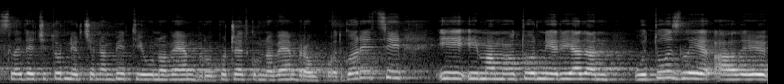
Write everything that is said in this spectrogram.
Sledeći turnir će nam biti u novembru, početkom novembra u Podgorici i imamo turnir jedan u Tuzli, ali e,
